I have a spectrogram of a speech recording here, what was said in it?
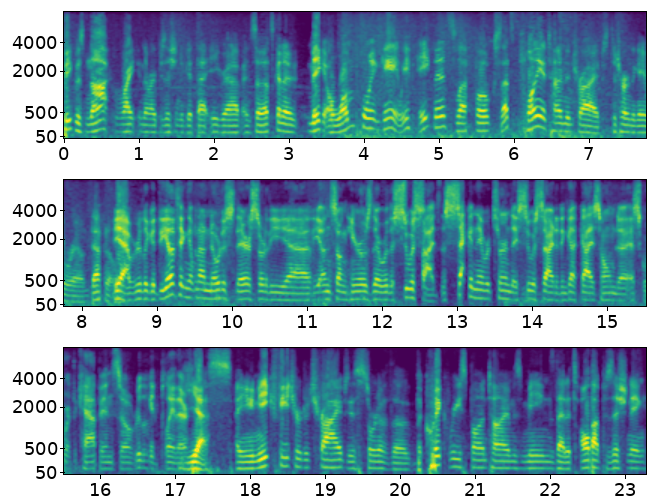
Tweak was not right in the right position to get that E-grab, and so that's going to make it a one-point game. We have eight minutes left, folks. That's plenty of time in Tribes to turn the game around. Definitely. Yeah, really good. The other thing that went unnoticed there, sort of the uh, the unsung heroes there, were the suicides. The second they returned, they suicided and got guys home to escort the cap in. So really good play there. Yes, a unique feature to tribes is sort of the the quick respawn times means that it's all about positioning.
